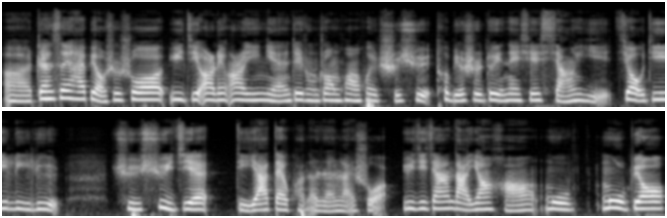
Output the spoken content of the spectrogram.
呃，詹森还表示说，预计二零二一年这种状况会持续，特别是对那些想以较低利率去续接抵押贷款的人来说。预计加拿大央行目目标，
